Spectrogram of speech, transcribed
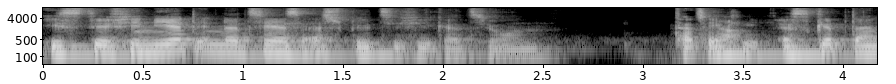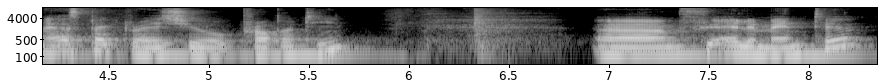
ist definiert in der CSS-Spezifikation. Tatsächlich. Ja, es gibt ein Aspect Ratio Property äh, für Elemente,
